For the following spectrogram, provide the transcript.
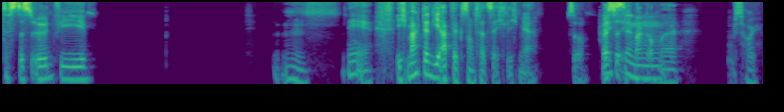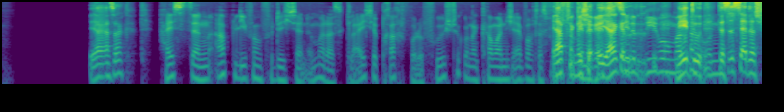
dass das irgendwie hm, ne, ich mag dann die Abwechslung tatsächlich mehr. So, weißt du, Heißt ich mag auch denn mal sorry. Ja, sag. Heißt denn abliefern für dich dann immer das gleiche prachtvolle Frühstück und dann kann man nicht einfach das Ja, für Frühstück mich generell ja, Zelebrierung ne, du, machen das ist ja das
